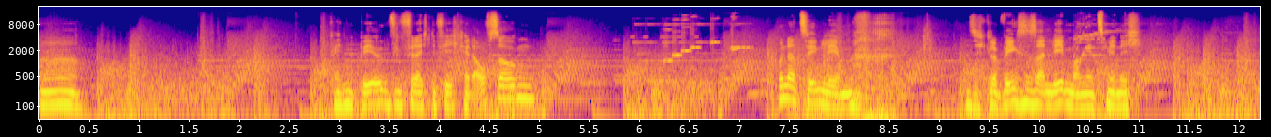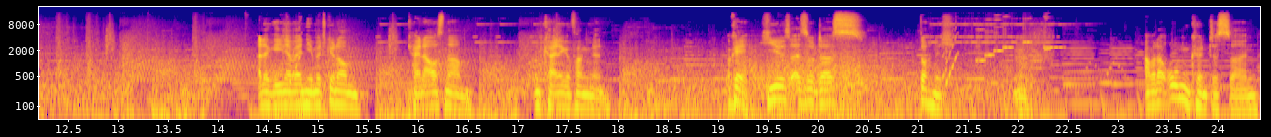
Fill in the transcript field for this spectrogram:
Ah. Kann ich mit B irgendwie vielleicht eine Fähigkeit aufsaugen? 110 Leben. Also ich glaube wenigstens ein Leben mangelt es mir nicht. Alle Gegner werden hier mitgenommen. Keine Ausnahmen. Und keine Gefangenen. Okay, hier ist also das... Doch nicht. Hm. Aber da oben könnte es sein.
